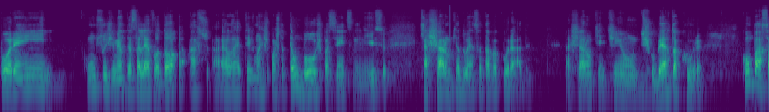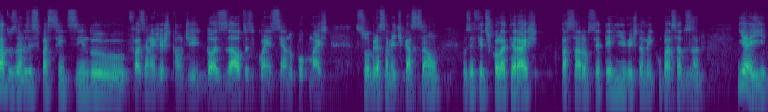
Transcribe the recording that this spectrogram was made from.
Porém, com o surgimento dessa levodopa, ela teve uma resposta tão boa os pacientes no início que acharam que a doença estava curada, acharam que tinham descoberto a cura. Com o passar dos anos, esses pacientes indo fazendo a ingestão de doses altas e conhecendo um pouco mais sobre essa medicação, os efeitos colaterais passaram a ser terríveis também com o passar dos anos. E aí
